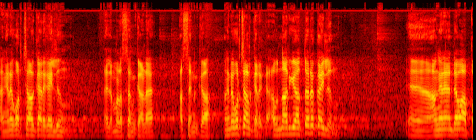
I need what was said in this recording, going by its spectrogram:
അങ്ങനെ കുറച്ച് ആൾക്കാരെ കയ്യിൽ നിന്ന്. നമ്മുടെ അസൻകട അസൻക അങ്ങനെ കുറച്ച് ആൾക്കാരൊക്കെ അതൊന്നും അറിയാത്തവരൊക്കെ കയ്യിൽ നിന്ന്. അങ്ങനെ എന്റെ വാപ്പ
